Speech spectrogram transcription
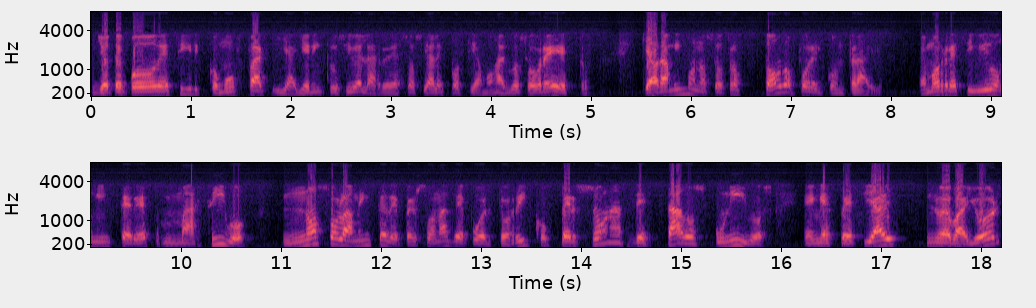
yo te puedo decir como un fact, y ayer inclusive en las redes sociales posteamos algo sobre esto, que ahora mismo nosotros, todo por el contrario, hemos recibido un interés masivo, no solamente de personas de Puerto Rico, personas de Estados Unidos, en especial Nueva York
